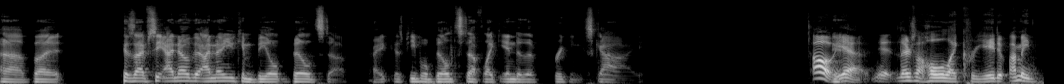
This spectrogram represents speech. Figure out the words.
Uh, but because I've seen, I know that I know you can build build stuff, right? Because people build stuff like into the freaking sky. Oh Yeah. yeah. Yeah, there's a whole like creative. I mean,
